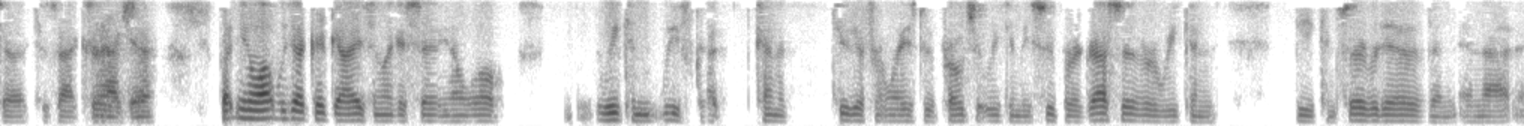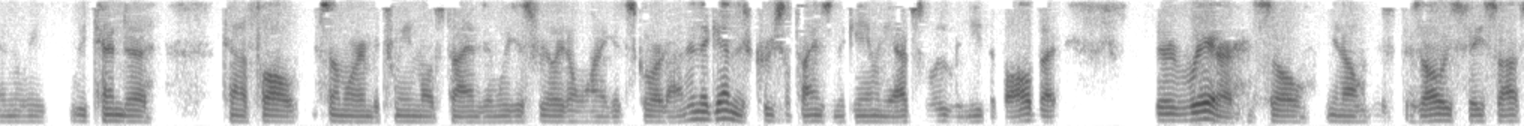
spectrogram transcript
to to Zach. Zach, yeah. So, but you know what, we got good guys, and like I said, you know, well, we can we've got kind of two different ways to approach it. We can be super aggressive, or we can be conservative, and and that, and we we tend to kind of fall somewhere in between most times, and we just really don't want to get scored on. And again, there's crucial times in the game when you absolutely need the ball, but they're rare. So you know, there's, there's always face-offs,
